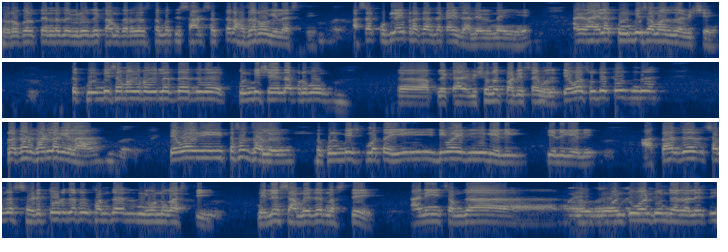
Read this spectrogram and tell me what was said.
खरोखर त्यांना जर विरोधी काम करायचं असतं मग ते साठ सत्तर हजार गेले असते. असा कुठल्याही प्रकारचा काही झालेलं नाहीये. आणि राहिला कुणबी समाजाचा विषय. तर कुणबी समाज बघितलं तर कुणबी सेना प्रमुख आपले काय विश्वनाथ पाटील साहेब होते तेव्हा सुद्धा तो प्रकार घडला गेला. तेव्हाही तसंच झालं. कुणबी मत ही डिवाइड गेली केली गेली. आता जर समजा सडेतोड जर समजा निवडणूक असती निलेश सांबळे जर नसते आणि समजा वन टू वन टू जर झाले असती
